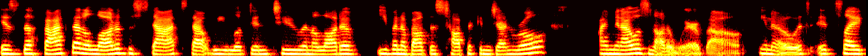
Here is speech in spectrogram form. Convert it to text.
is the fact that a lot of the stats that we looked into and a lot of even about this topic in general i mean i was not aware about you know it's it's like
